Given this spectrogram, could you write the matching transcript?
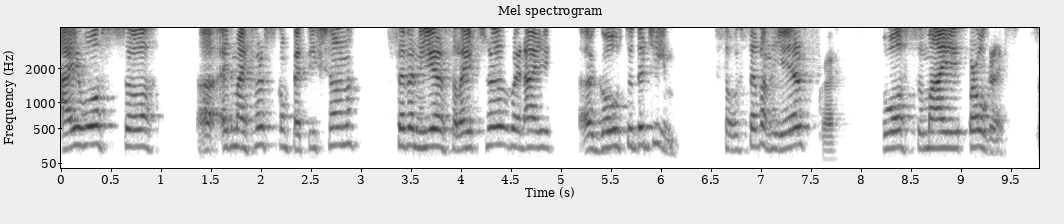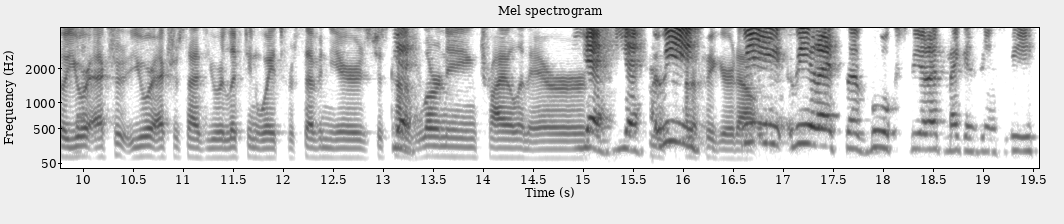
I was uh, uh, at my first competition seven years later when I uh, go to the gym. So seven years. Okay was my progress. So you were extra, you were exercising, you were lifting weights for seven years, just kind yeah. of learning, trial and error. Yeah, yeah. we figure it out. We we read uh, books, we read magazines. We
